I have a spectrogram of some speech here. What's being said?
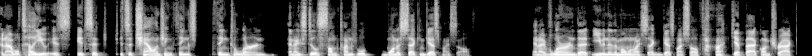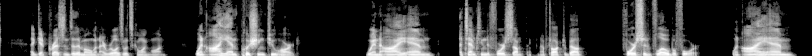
and I will tell you, it's it's a it's a challenging thing thing to learn, and I still sometimes will want to second guess myself. And I've learned that even in the moment when I second guess myself, I get back on track. I get present to the moment. I realize what's going on. When I am pushing too hard, when I am attempting to force something, I've talked about force and flow before. When I am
